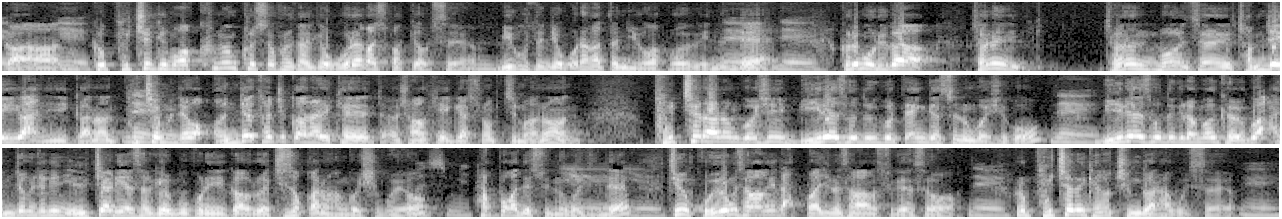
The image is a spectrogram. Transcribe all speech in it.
그러니까 네. 그 부채 규모가 크면 클수록 그러니까 이게 오래 갈 수밖에 없어요. 음. 미국도 이제 오래 갔던 이유가 그거 있는데 네. 네. 그러면 우리가 저는 저는 뭐 저는 점쟁이가 아니니까는 부채 문제가 언제 터질까나 이렇게 정확히 얘기할 수는 없지만은 부채라는 것이 미래 소득을 땡겨 쓰는 것이고 네. 미래 소득이라는 건 결국 안정적인 일자리에서 결국 그러니까 우리가 지속 가능한 것이고요. 맞습니다. 확보가 될 수 있는 예, 것인데 예. 지금 고용 상황이 나빠지는 상황 속에서 네. 그럼 부채는 계속 증가를 하고 있어요. 네.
